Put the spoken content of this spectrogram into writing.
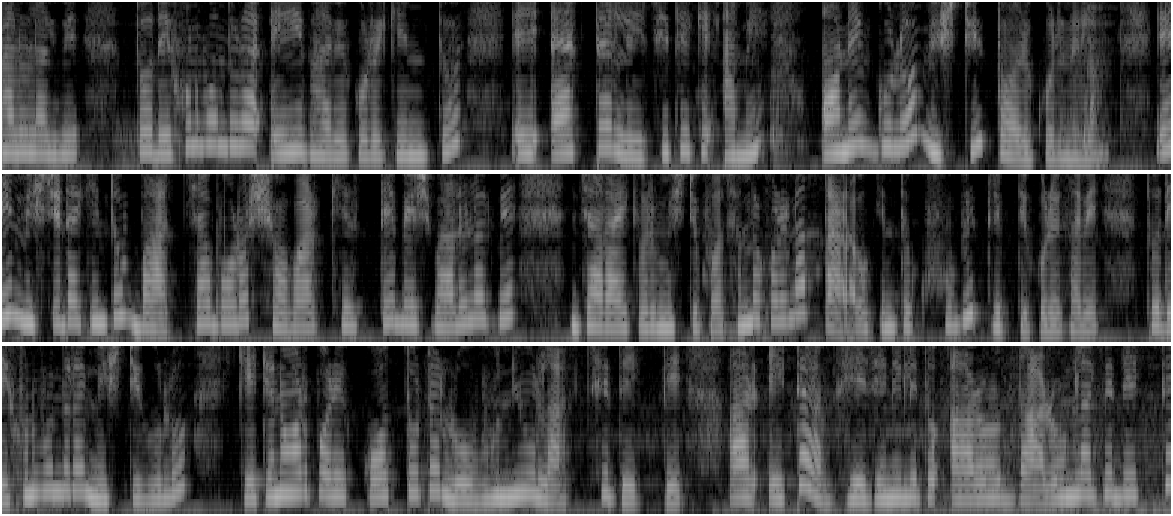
ভালো লাগবে। তো দেখুন বন্ধুরা, এইভাবে করে কিন্তু এই একটা লেচি থেকে আমি অনেকগুলো মিষ্টি তৈরি করে নিলাম। এই মিষ্টিটা কিন্তু বাচ্চা, বড় সবার খেতে বেশ ভালো লাগবে। যারা এই করে মিষ্টি পছন্দ করে না, তারাও কিন্তু খুবই তৃপ্তি করে খাবে। তো দেখুন বন্ধুরা, মিষ্টিগুলো কেটে নেওয়ার পরে কতটা লোভনীয় লাগছে দেখতে। আর এটা ভেজে নিলে তো আরও দারুণ লাগবে দেখতে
